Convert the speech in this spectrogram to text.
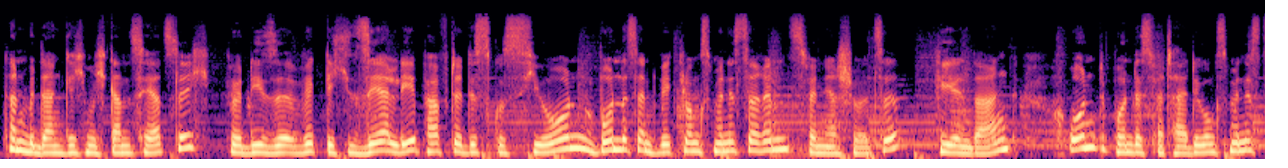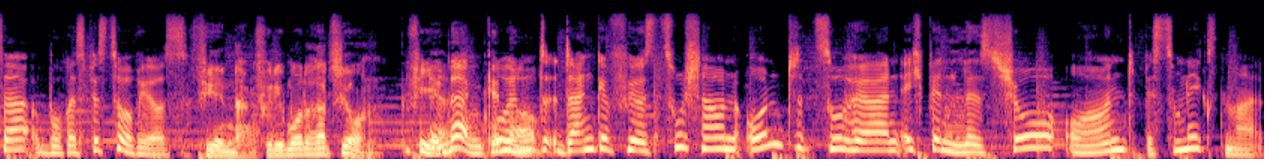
Dann bedanke ich mich ganz herzlich für diese wirklich sehr lebhafte Diskussion. Bundesentwicklungsministerin Svenja Schulze, vielen Dank. Und Bundesverteidigungsminister Boris Pistorius. Vielen Dank für die Moderation. Vielen ja. Dank. Genau. Und danke fürs Zuschauen und Zuhören. Ich bin Liz Show und bis zum nächsten Mal.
